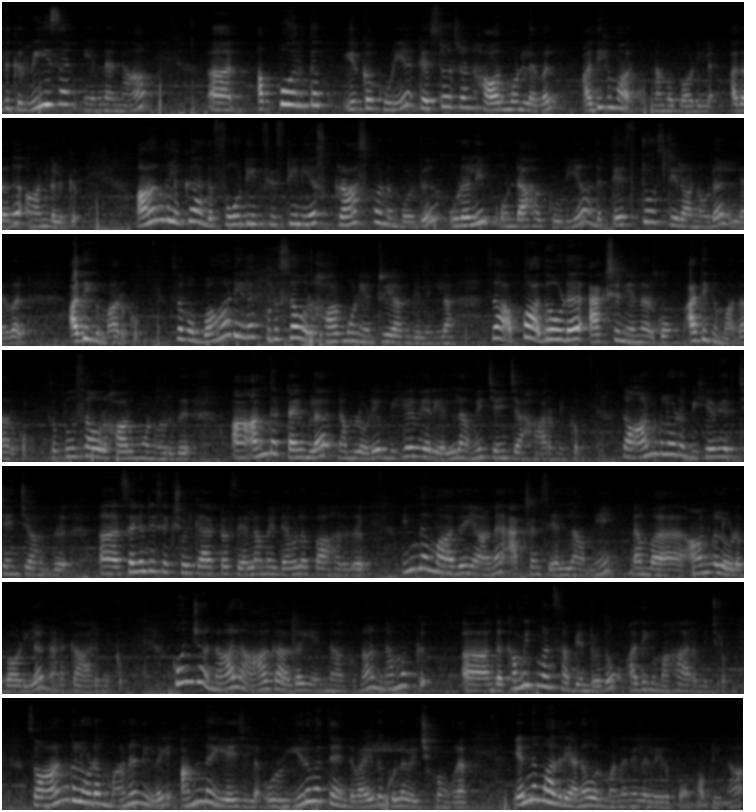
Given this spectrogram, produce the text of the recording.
இதுக்கு ரீசன் என்னென்னா அப்போது இருந்த இருக்கக்கூடிய டெஸ்டோஸ்டன் ஹார்மோன் லெவல் அதிகமாக இருக்கும் நம்ம பாடியில் அதாவது ஆண்களுக்கு. ஆண்களுக்கு அந்த ஃபோர்டீன் ஃபிஃப்டீன் இயர்ஸ் கிராஸ் பண்ணும்போது உடலில் உண்டாகக்கூடிய அந்த டெஸ்டோஸ்டிரானோட லெவல் அதிகமாக இருக்கும். ஸோ அப்போ பாடியில் புதுசாக ஒரு ஹார்மோன் என்ட்ரி ஆகுது இல்லைங்களா? ஸோ அப்போ அதோட ஆக்ஷன் என்ன இருக்கும்? அதிகமாக தான் இருக்கும். ஸோ புதுசாக ஒரு ஹார்மோன் வருது. அந்த டைமில் நம்மளுடைய பிஹேவியர் எல்லாமே சேஞ்ச் ஆக ஆரம்பிக்கும். ஸோ ஆண்களோட பிஹேவியர் சேஞ்ச் ஆகுது. செகண்டரி செக்ஷுவல் கேரக்டர்ஸ் எல்லாமே டெவலப் ஆகிறது. இந்த மாதிரியான ஆக்ஷன்ஸ் எல்லாமே நம்ம ஆண்களோட பாடியில் நடக்க ஆரம்பிக்கும். கொஞ்சம் நாள் ஆக ஆக என்ன ஆகும்னா நமக்கு அந்த கமிட்மெண்ட்ஸ் அப்படின்றதும் அதிகமாக ஆரம்பிச்சிடும் ஸோ ஆண்களோட மனநிலை அந்த ஏஜில் ஒரு இருபத்தைந்து வயதுக்குள்ளே வச்சுக்கோங்களேன். எந்த மாதிரியான ஒரு மனநிலையில் இருப்போம் அப்படின்னா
